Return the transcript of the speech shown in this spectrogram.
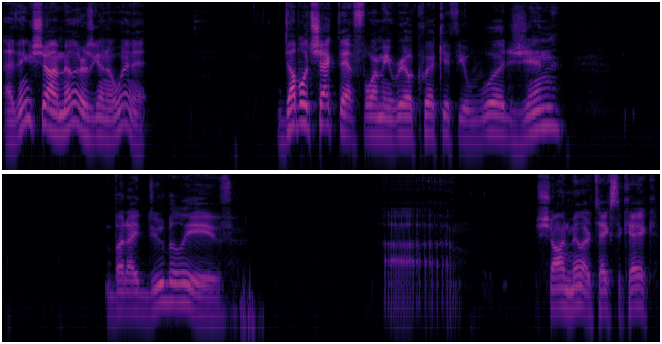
I think Sean Miller is going to win it. Double check that for me real quick if you would, Jin. But I do believe uh, Sean Miller takes the cake.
